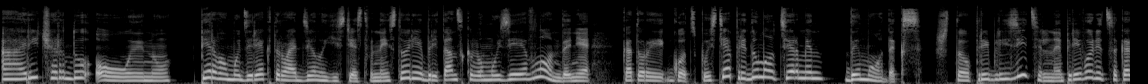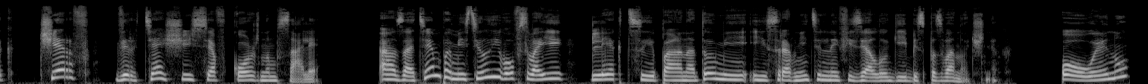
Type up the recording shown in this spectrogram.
а Ричарду Оуэну, первому директору отдела естественной истории Британского музея в Лондоне, который год спустя придумал термин «демодекс», что приблизительно переводится как «червь вертящийся в кожном сале. А затем поместил его в свои лекции по анатомии и сравнительной физиологии беспозвоночных. Оуэну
